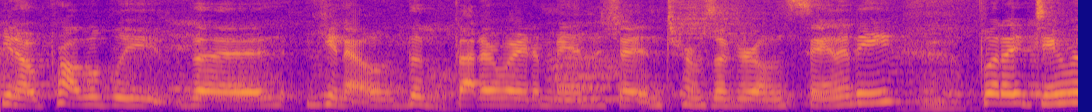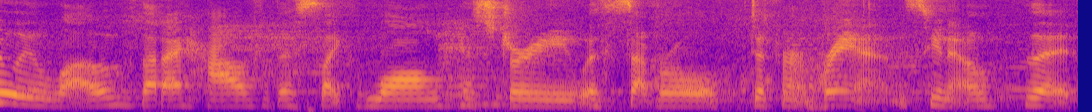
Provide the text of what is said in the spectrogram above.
you know probably the you know the better way to manage it in terms of your own sanity mm-hmm. but I do really love that I have this like long history with several different brands you know that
